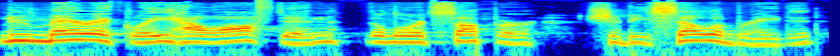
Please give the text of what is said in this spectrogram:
numerically how often the Lord's Supper should be celebrated.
